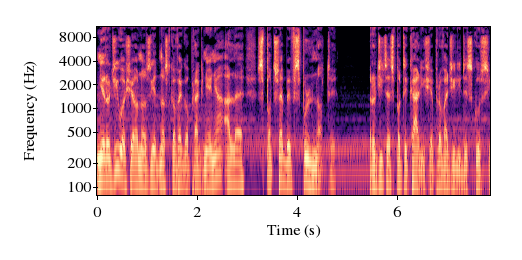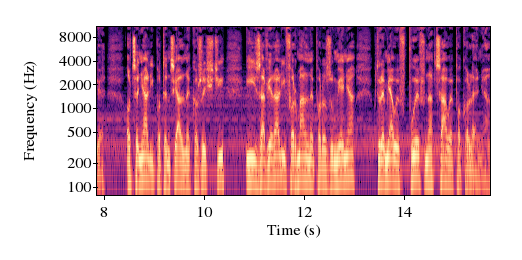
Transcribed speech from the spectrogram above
Nie rodziło się ono z jednostkowego pragnienia, ale z potrzeby wspólnoty. Rodzice spotykali się, prowadzili dyskusje, oceniali potencjalne korzyści i zawierali formalne porozumienia, które miały wpływ na całe pokolenia.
